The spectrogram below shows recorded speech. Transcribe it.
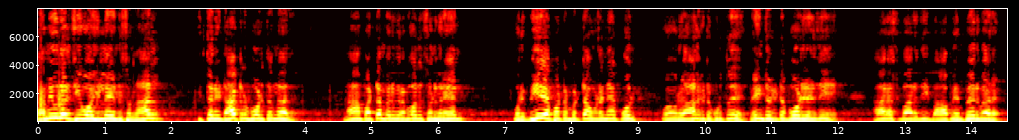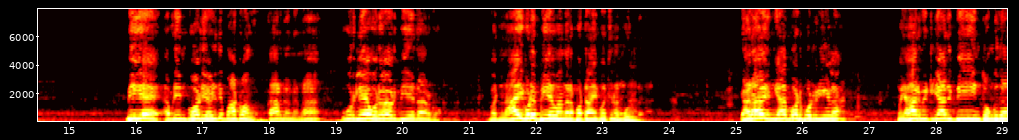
கம்யூனல் ஜீவோ இல்லை என்று சொன்னால் இத்தனை டாக்டர் போர்டு தங்காது. நான் பட்டம் பெறுகிற போது சொல்கிறேன் ஒரு பிஏ பட்டம் பெற்றால் உடனே போல் ஒரு ஆளுக்கிட்ட கொடுத்து பெயிண்டர்கிட்ட போர்டு எழுதி ஆர்எஸ் பாரதி அப்போ என் பேர் வேறு. பிஏ அப்படின்னு போர்டு எழுதி மாட்டுவாங்க. காரணம் என்னென்னா ஊர்லேயே ஒரே ஒரு பிஏ தான் இருக்கும். இப்போ நாய் கூட பிஏ வாங்குற பட்டம் ஆகி போச்சு நம்ம ஊரில். யாராவது எங்கேயாவது போர்டு போட்டிருக்கீங்களா? இப்போ யார் வீட்லையாவது பிஇன்னு தொங்குதா?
